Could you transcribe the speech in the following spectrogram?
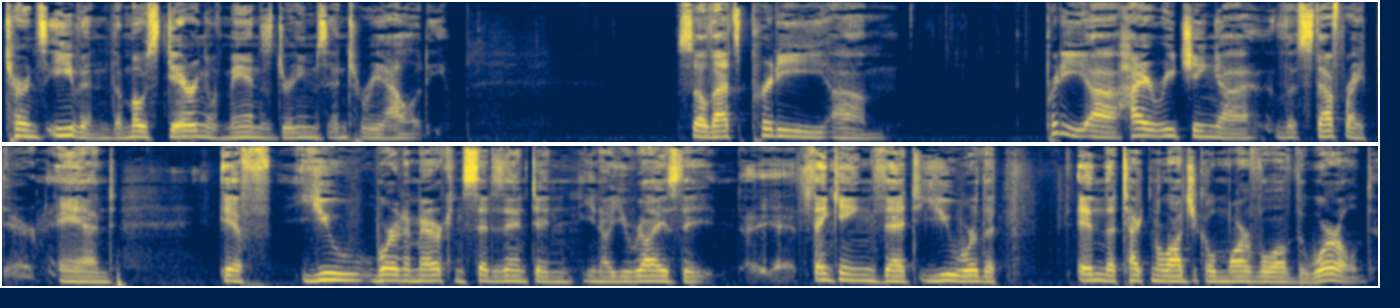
turns even the most daring of man's dreams into reality. So that's pretty um, pretty uh, high reaching uh, stuff right there. And if you were an American citizen and you know you realize that uh, thinking that you were the in the technological marvel of the world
